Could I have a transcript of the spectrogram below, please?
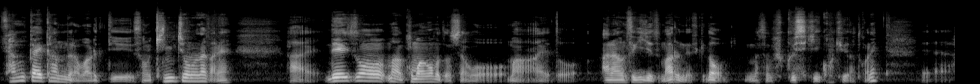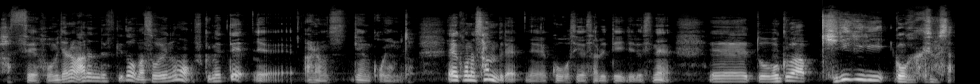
3回噛んだら終わるっていう、その緊張の中ね。はい。で、その、まあ、細々とした、こう、まあ、えっ、と、アナウンス技術もあるんですけど、まあ、その腹式呼吸だとかね、えー、発声法みたいなのがあるんですけど、まあ、そういうのも含めて、えー、アナウンス原稿を読むと。えー、この3部で、えー、構成されていてですね、えっ、と、僕はギリギリ合格しました。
